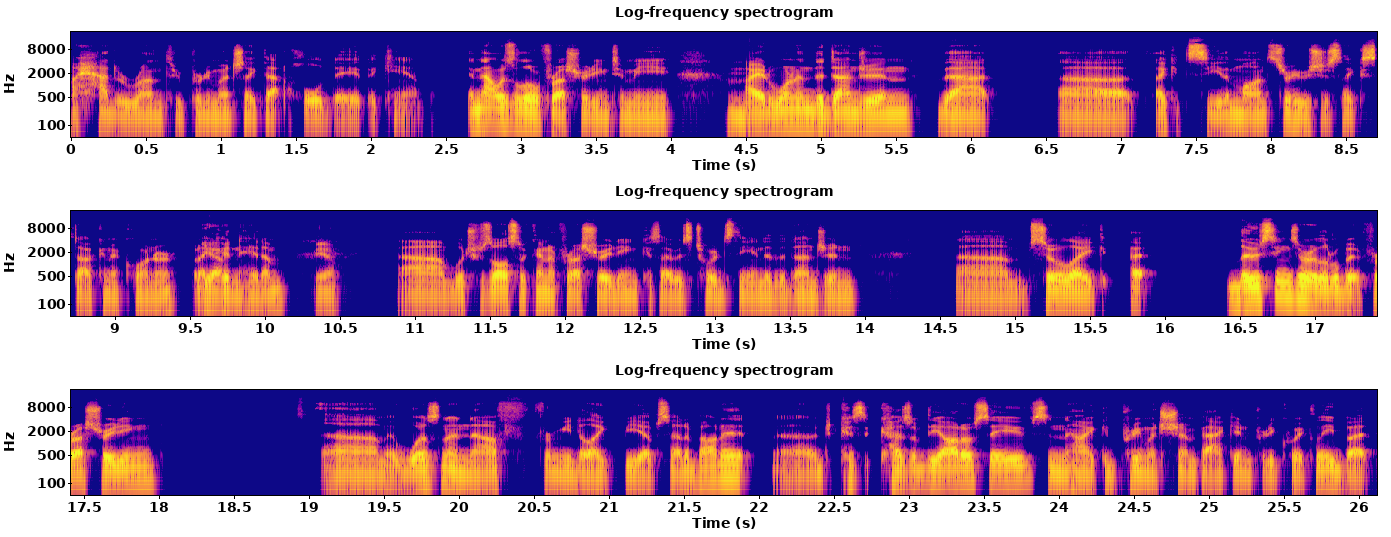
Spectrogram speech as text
I had to run through pretty much like that whole day at the camp, and that was a little frustrating to me. Hmm. I had one in the dungeon that uh, I could see the monster. He was just like stuck in a corner, but Yeah. I couldn't hit him. Yeah. Um, which was also kind of frustrating because I was towards the end of the dungeon. Um, so like uh, those things are a little bit frustrating. Um, it wasn't enough for me to like be upset about it because because of the auto saves and how I could pretty much jump back in pretty quickly. But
